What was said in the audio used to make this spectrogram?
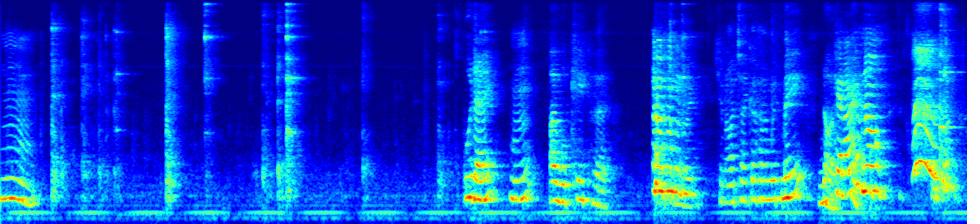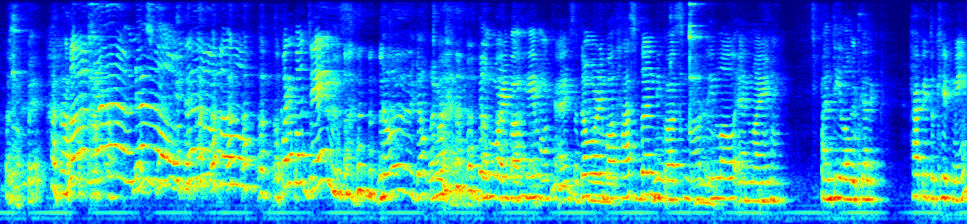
Mmm. Uday, Hmm. I will keep her. Can I take her home with me? No. Can I? No. Oh no, no, no. No, no. What about James? No, don't worry. about it. Don't worry about him. Okay, so don't worry about husband mm. because mother-in-law mm. and my mm-hmm. auntie-in-law are gonna happy to keep me.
